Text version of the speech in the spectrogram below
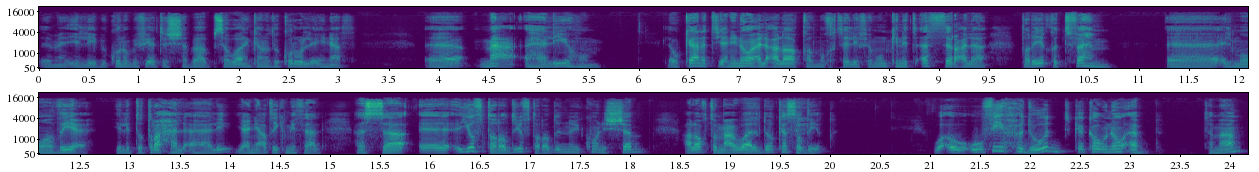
اللي بيكونوا بفئة الشباب سواء كانوا ذكور ولا إناث آه، مع أهاليهم؟ لو كانت يعني نوع العلاقة مختلفة ممكن تأثر على طريقة فهم آه، المواضيع اللي بتطرحها الأهالي يعني أعطيك مثال. هسا آه، يفترض يفترض إنه يكون الشاب علاقته مع والده كصديق. وفي حدود ككونه أب. تمام؟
